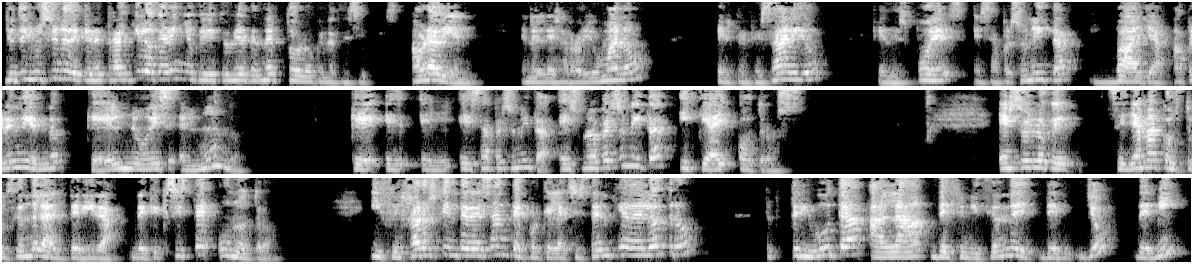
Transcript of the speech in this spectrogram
yo te ilusiono de que tranquilo, cariño, que yo te voy a atender todo lo que necesites. Ahora bien, en el desarrollo humano es necesario que después esa personita vaya aprendiendo que él no es el mundo, que esa personita es una personita y que hay otros. Eso es lo que se llama construcción de la alteridad, de que existe un otro. Y fijaros qué interesante, porque la existencia del otro tributa a la definición de, yo, de mí,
